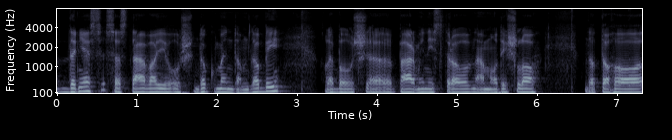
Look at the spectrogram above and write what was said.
dnes sa stávajú už dokumentom doby, lebo už e, pár ministrov nám odišlo do toho e,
